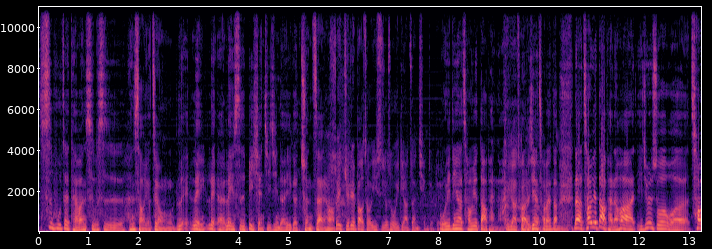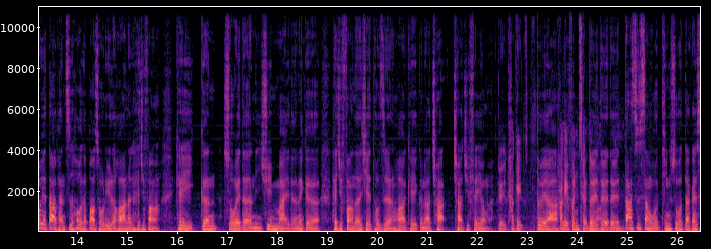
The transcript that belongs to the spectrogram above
似乎在台湾是不是很少有这种类类类呃类似避险基金的一个存在哈？所以绝对报酬意思就是我一定要赚钱，就对，我一定要超越大盘啊，一定要超越现在 超越大。那超越大盘的话，也就是说我超越大盘之后的报酬率的话，那个 hedge fund 啊，可以跟所谓的你去买的那个 hedge fund 的那些投资人的话，可以跟他 charge charge 费用啊。对他可以，对啊，他可以分成。对对对。大致上，我听说大概是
